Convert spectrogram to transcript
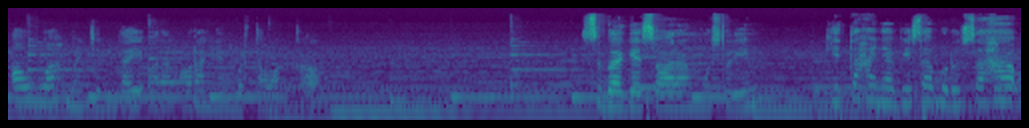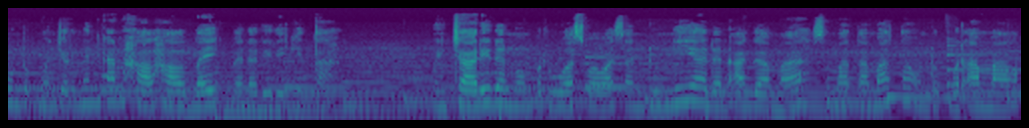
Allah mencintai orang-orang yang bertawakal. Sebagai seorang muslim, kita hanya bisa berusaha untuk mencerminkan hal-hal baik pada diri kita. Mencari dan memperluas wawasan dunia dan agama semata-mata untuk beramal.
